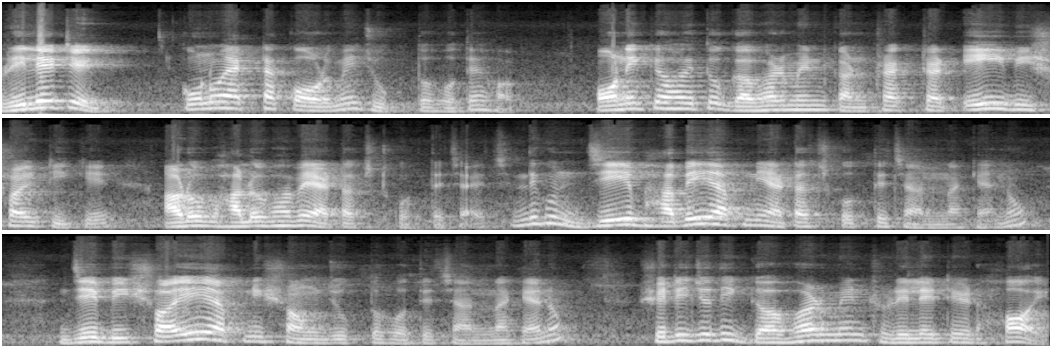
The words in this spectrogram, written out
রিলেটেড কোনো একটা কর্মে যুক্ত হতে হবে। অনেকে হয়তো গভর্নমেন্ট কন্ট্রাক্টর এই বিষয়টিকে আরও ভালোভাবে অ্যাটাচড করতে চাইছেন। দেখুন, যেভাবেই আপনি অ্যাটাচ করতে চান না কেন, যে বিষয়ে আপনি সংযুক্ত হতে চান না কেন, সেটি যদি গভর্নমেন্ট রিলেটেড হয়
